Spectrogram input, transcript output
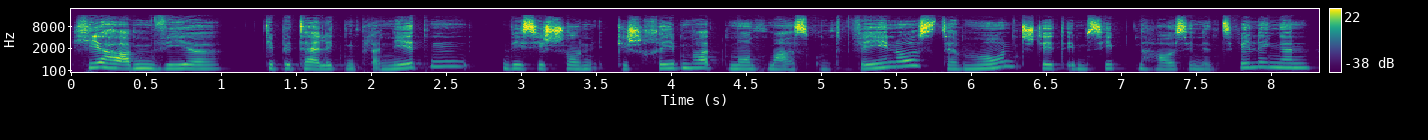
Hier haben wir die beteiligten Planeten, wie sie schon geschrieben hat, Mond, Mars und Venus. Der Mond steht im siebten Haus in den Zwillingen.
